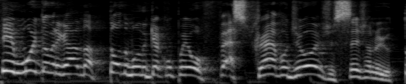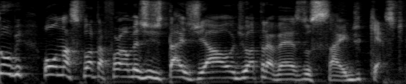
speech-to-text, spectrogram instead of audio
E muito obrigado a todo mundo que acompanhou o Fast Travel de hoje, seja no YouTube ou nas plataformas digitais de áudio através do Sidecast.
